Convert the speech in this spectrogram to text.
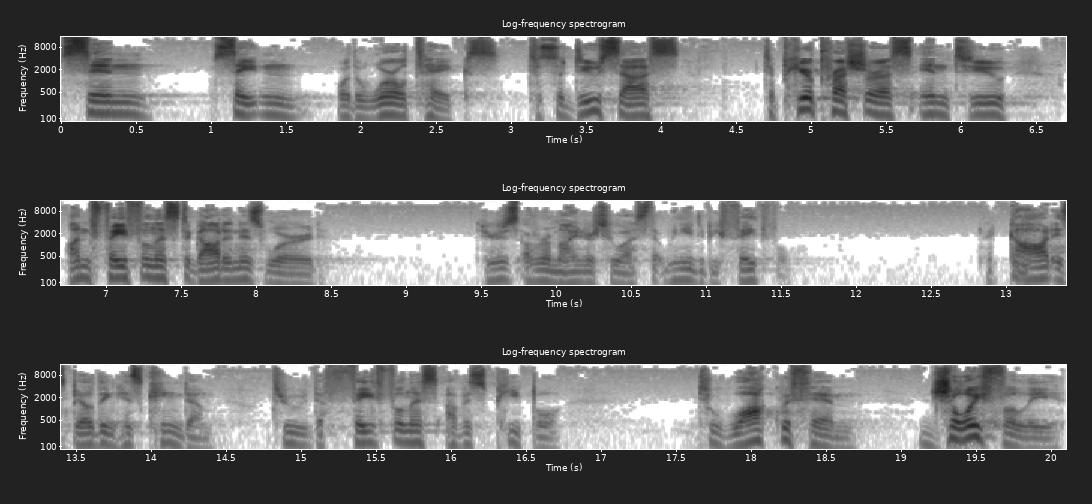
sin, Satan, or the world takes to seduce us, to peer pressure us into unfaithfulness to God and His Word, here's a reminder to us that we need to be faithful. That God is building His kingdom through the faithfulness of His people to walk with Him joyfully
